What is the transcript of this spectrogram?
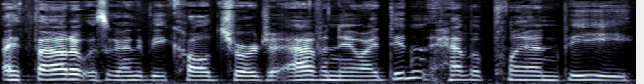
I thought it was going to be called Georgia Avenue. I didn't have a plan B,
